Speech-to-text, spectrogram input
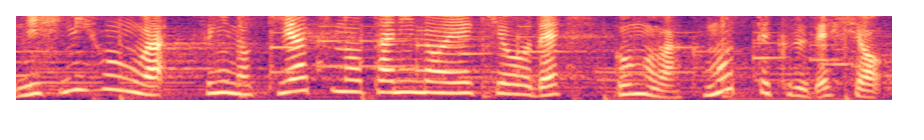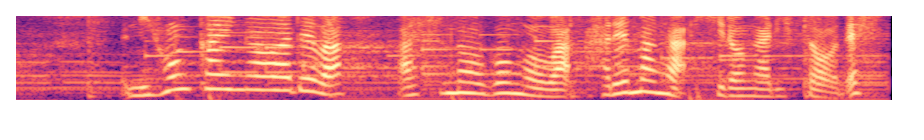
西日本は次の気圧の谷の影響で午後は曇ってくるでしょう。日本海側では明日の午後は晴れ間が広がりそうです。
